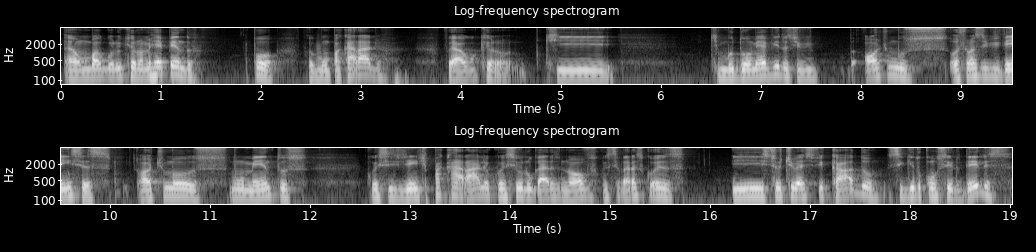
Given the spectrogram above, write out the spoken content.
é um bagulho que eu não me arrependo. Pô, foi bom pra caralho. Foi algo que eu, que que mudou a minha vida. Eu tive ótimos, ótimas vivências, ótimos momentos. Conheci gente pra caralho, conheci lugares novos, conheci várias coisas. E se eu tivesse ficado, seguido o conselho deles,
